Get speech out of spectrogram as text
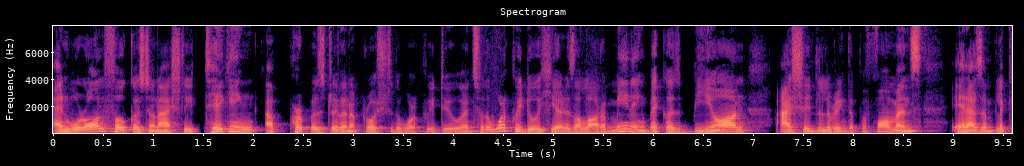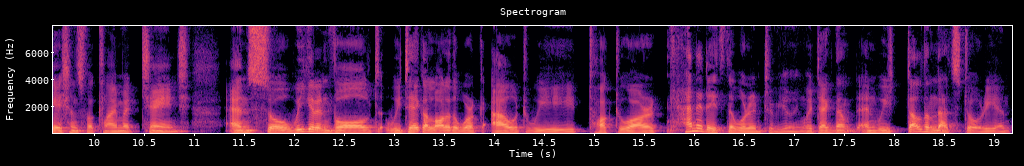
And we're all focused on actually taking a purpose driven approach to the work we do. And so the work we do here is a lot of meaning because beyond actually delivering the performance, it has implications for climate change. And so we get involved. We take a lot of the work out. We talk to our candidates that we're interviewing. We take them and we tell them that story and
